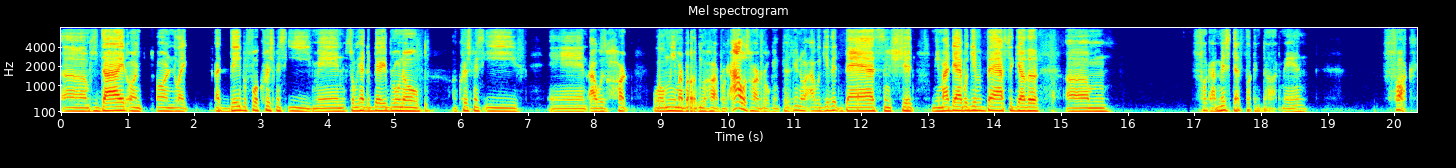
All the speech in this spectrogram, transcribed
um, he died on on like a day before Christmas Eve, man. So we had to bury Bruno on Christmas Eve, and I was heart. Well, me and my brother we were heartbroken. I was heartbroken because you know I would give it baths and shit. Me and my dad would give it baths together. Um, Fuck, I missed that fucking dog, man. Fuck.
